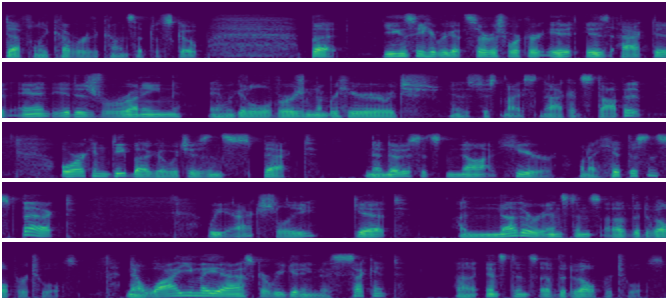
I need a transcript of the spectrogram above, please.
definitely cover the concept of scope. But you can see here we got service worker. It is active and it is running and we get a little version number here which is just nice. Now I can stop it or I can debug it which is inspect. Now notice it's not here. When I hit this inspect we actually get another instance of the developer tools. Now, why you may ask, are we getting the second uh, instance of the developer tools?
